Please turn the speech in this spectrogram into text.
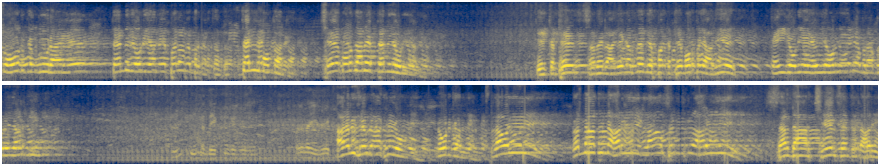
ਕੋਟ ਗੰਗੂ ਰਾਏ ਤਿੰਨ ਜੋੜੀਆਂ ਨੇ ਪਹਿਲਾ ਨੰਬਰ ਕਰਤਾ। ਤਿੰਨ ਬੌਂਦਾ ਨੇ ਛੇ ਬੌਂਦਾ ਨੇ ਤਿੰਨ ਜੋੜੀਆਂ ਨੇ। ਇਹ ਇਕੱਠੇ ਸਮੇਂ ਲਾਜੇ ਕਰਦੇ ਜੇ ਆਪਾਂ ਇਕੱਠੇ ਬਹੁਤ ਭਜਾ ਦਈਏ ਕਈ ਜੋੜੀਆਂ ਇਹੋ ਜਿਹੀਆਂ ਹੋਣਗੀਆਂ ਜਿਹੜੀਆਂ ਬਰਾਬਰ ਹੋ ਜਾਣਗੀਆਂ। ਅਗਲੀ ਸ਼ਬਦ ਆਖਰੀ ਹੋਊਗੀ ਨੋਟ ਕਰ ਲਿਓ। ਲਓ ਜੀ। ਗੰਨਾ ਢੰਡਾਰੀ ਲਾਲ ਸਿੰਘ ਢੰਡਾਰੀ ਸਰਦਾਰ ਛੇਰ ਸਿੰਘ ਢੰਡਾਰੀ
